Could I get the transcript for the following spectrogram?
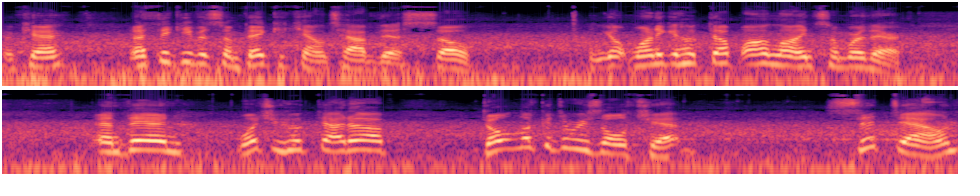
okay? And I think even some bank accounts have this. So you want to get hooked up online somewhere there. And then once you hook that up, don't look at the results yet. Sit down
